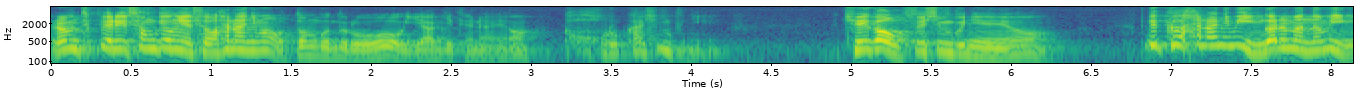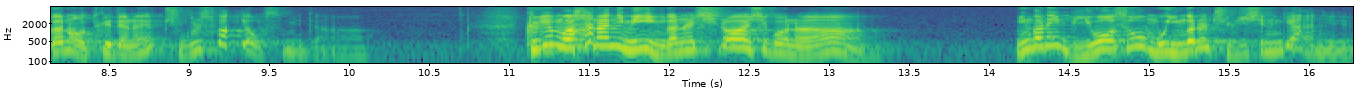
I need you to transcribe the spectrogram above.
여러분 특별히 성경에서 하나님은 어떤 분으로 이야기 되나요? 거룩하신 분이에요. 죄가 없으신 분이에요. 근데 그 하나님이 인간을 만나면 인간은 어떻게 되나요? 죽을 수밖에 없습니다. 그게 뭐 하나님이 인간을 싫어하시거나 인간이 미워서 뭐 인간을 죽이시는 게 아니에요.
